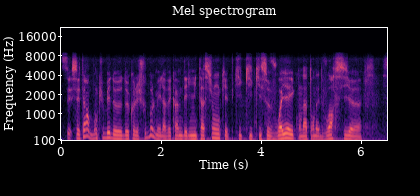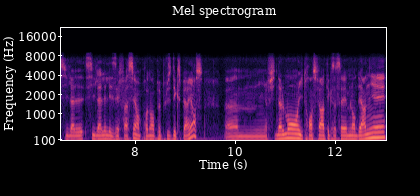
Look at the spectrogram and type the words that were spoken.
c'était un bon QB de, college football, mais il avait quand même des limitations qui, qui, qui, se voyaient et qu'on attendait de voir si s'il allait, allait, les effacer en prenant un peu plus d'expérience. finalement, il transfère à Texas A&M l'an dernier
